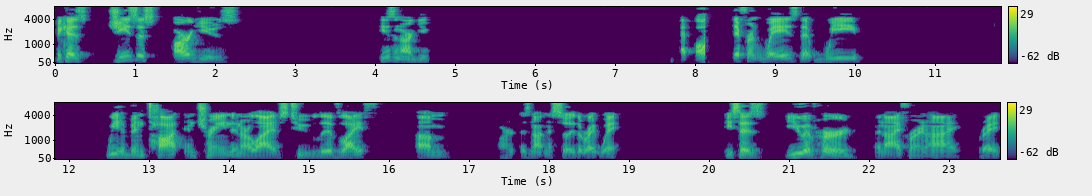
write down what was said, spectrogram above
Because Jesus argues, he doesn't argue. At all different ways that we we have been taught and trained in our lives to live life um, are, is not necessarily the right way. He says, You have heard an eye for an eye, right?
